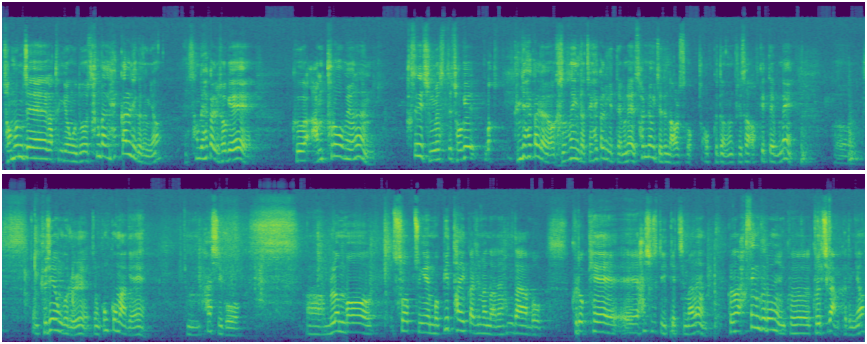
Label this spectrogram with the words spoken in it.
저 문제 같은 경우도 상당히 헷갈리거든요. 상당히 헷갈려. 저게 그 안 풀어보면은 학생이 질문했을 때 저게 막 굉장히 헷갈려요. 그 선생님 자체가 헷갈리기 때문에 설명이 제대로 나올 수가 없, 거든 그래서 없기 때문에 어, 좀 교재 연구를 좀 꼼꼼하게 좀 하시고 어, 물론 뭐 수업 중에 뭐 B 타입까지만 나는 한다 뭐 그렇게 하실 수도 있겠지만은 그러나 학생들은 그 그렇지가 않거든요.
